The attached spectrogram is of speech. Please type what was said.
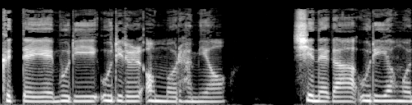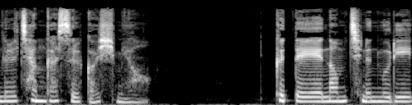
그때에 물이 우리를 엄몰하며 시내가 우리 영혼을 잠갔을 것이며 그때에 넘치는 물이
